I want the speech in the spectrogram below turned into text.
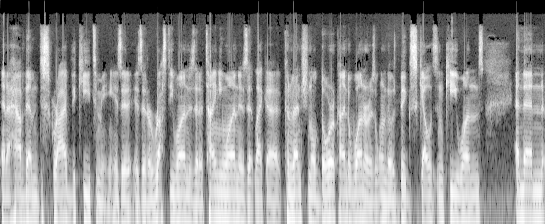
and I have them describe the key to me. Is it is it a rusty one? Is it a tiny one? Is it like a conventional door kind of one, or is it one of those big skeleton key ones? And then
